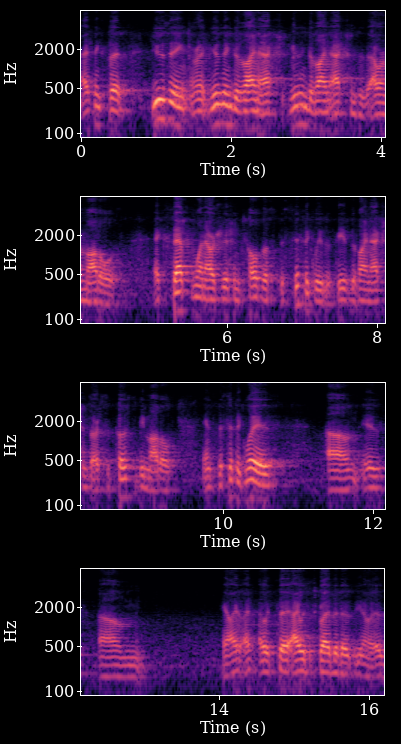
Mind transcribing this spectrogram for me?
I think that using, right, using divine action, using divine actions as our models, except when our tradition tells us specifically that these divine actions are supposed to be modeled in specific ways, um, is, um, you know, I, I, would say I would describe it as, you know, as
